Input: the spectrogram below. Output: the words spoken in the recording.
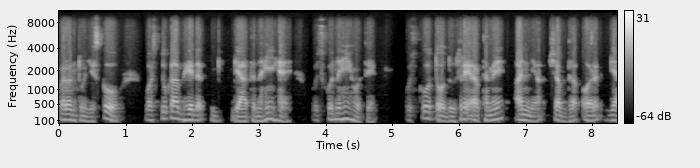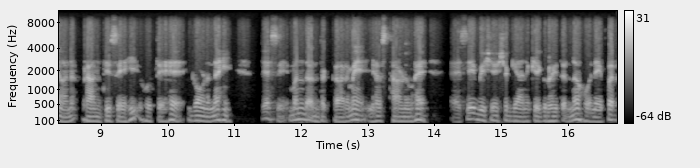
परंतु जिसको वस्तु का भेद ज्ञात नहीं है, उसको नहीं होते। उसको तो दूसरे अर्थ में अन्य शब्द और ज्ञान भ्रांति से ही होते हैं, गौण नहीं। जैसे मंद अंधकार में यह स्थाणु है, ऐसे विशेष ज्ञान के गृहित न होने पर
